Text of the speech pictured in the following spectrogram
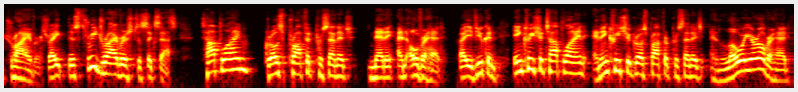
drivers, right? There's three drivers to success. Top line, gross profit percentage, netting and overhead. Right? If you can increase your top line and increase your gross profit percentage and lower your overhead,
